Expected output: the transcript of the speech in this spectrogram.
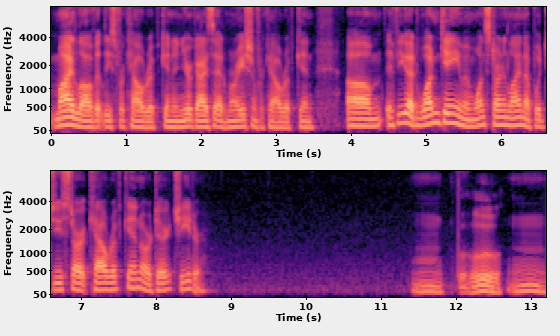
my love, at least for Cal Ripken, and your guys' admiration for Cal Ripken. Um, if you had one game and one starting lineup, would you start Cal Ripken or Derek Jeter? Ooh. Mm,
